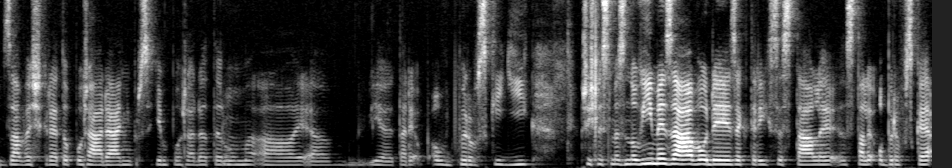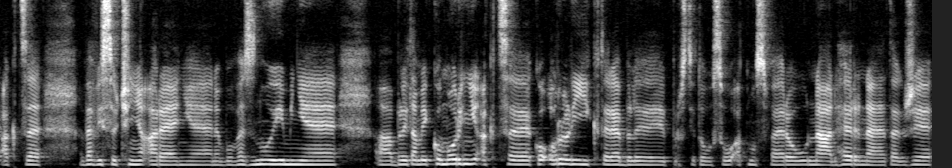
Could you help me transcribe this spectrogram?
za veškeré to pořádání prostě těm pořadatelům hmm. je tady obrovský dík. Přišli jsme s novými závody, ze kterých se stály, staly obrovské akce ve Vysočině aréně nebo ve Znojmě. Byly tam i komorní akce jako Orlí, které byly prostě tou svou atmosférou nádherné, takže e,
